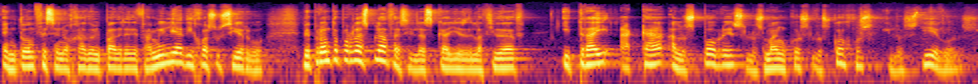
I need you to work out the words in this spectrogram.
Entonces, enojado el padre de familia, dijo a su siervo, Ve pronto por las plazas y las calles de la ciudad y trae acá a los pobres, los mancos, los cojos y los ciegos.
